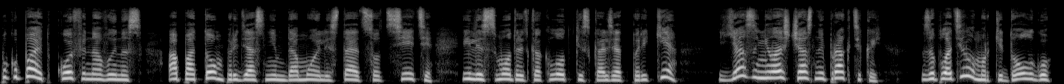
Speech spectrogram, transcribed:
покупает кофе на вынос, а потом, придя с ним домой, листает соцсети или смотрит, как лодки скользят по реке, я занялась частной практикой, заплатила маркетологу,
